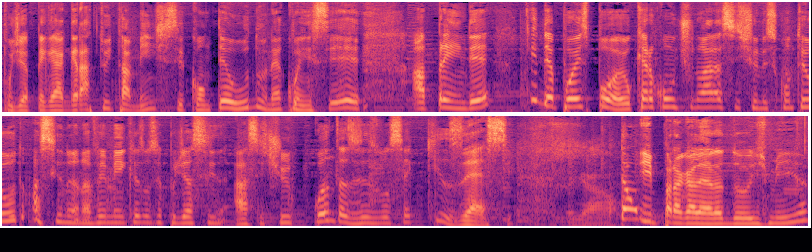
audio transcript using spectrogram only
podia pegar gratuitamente esse conteúdo, né? Conhecer, aprender e depois, pô, eu quero continuar assistindo esse conteúdo, assinando a VMakers você podia assi- assistir quantas vezes você quisesse. Legal. Então, E pra galera do SMIA,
